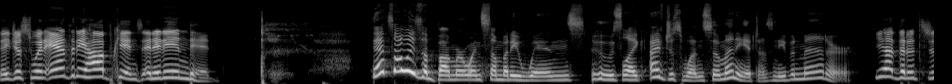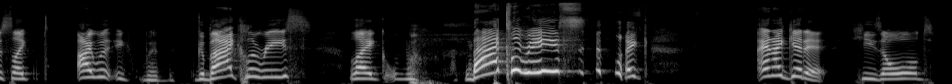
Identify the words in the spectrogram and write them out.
They just went Anthony Hopkins and it ended. That's always a bummer when somebody wins who's like, I've just won so many, it doesn't even matter. Yeah, that it's just like I would goodbye, Clarice. Like, Bye, Clarice. like, and I get it. He's old.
